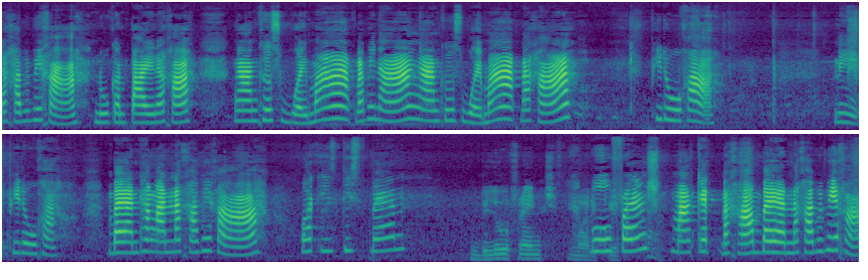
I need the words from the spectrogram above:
นะคะพี่พี่ๆขาดูกันไปนะคะ งานคือสวยมากนะพี่นะ งานคือสวยมากนะคะ พี่ดูค่ะ นี่พี่ดูค่ะ แบรนด์ทั้งนั้นนะคะพี่ขา What is this brand Blue French market. Blue French Market นะคะ แบรนด์นะคะพี่พี่ๆขา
